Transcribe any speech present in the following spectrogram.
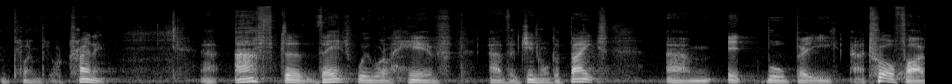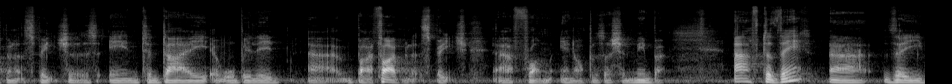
employment or training. Uh, after that, we will have uh, the general debate. Um, it will be uh, 12 five minute speeches, and today it will be led uh, by a five minute speech uh, from an opposition member. After that, the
